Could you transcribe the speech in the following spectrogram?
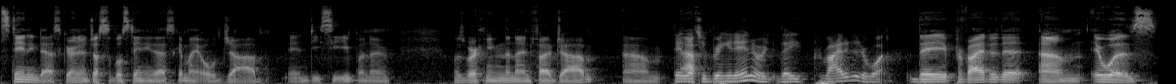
standing desk or an adjustable standing desk at my old job in DC when I was working the nine to five job, um, they let you bring it in, or they provided it, or what? They provided it. Um, it was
